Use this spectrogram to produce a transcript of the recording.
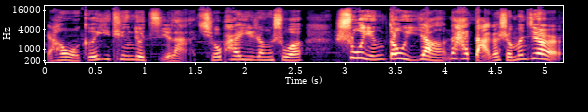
然后我哥一听就急了，球拍一扔说：“输赢都一样，那还打个什么劲儿？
